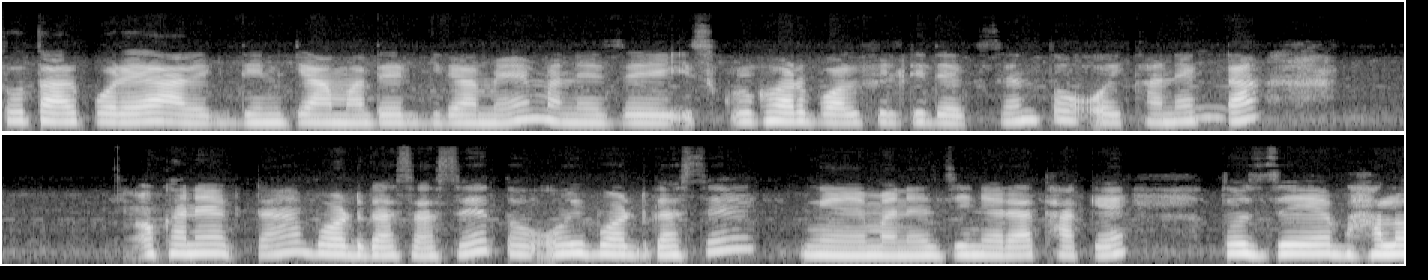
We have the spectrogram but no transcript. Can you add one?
তো তারপরে আরেক দিনকে আমাদের গ্রামে মানে যে স্কুল ঘর বল ফিল্ডটি দেখছেন, তো ওইখানে একটা, ওখানে একটা বট গাছ আছে। তো ওই বট গাছে মানে জিনেরা থাকে, তো যে ভালো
